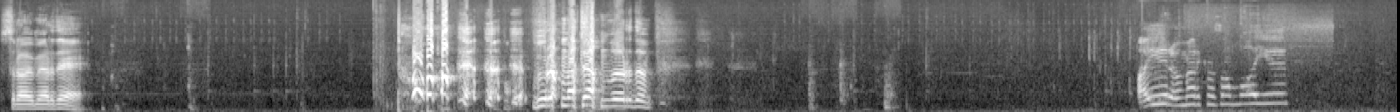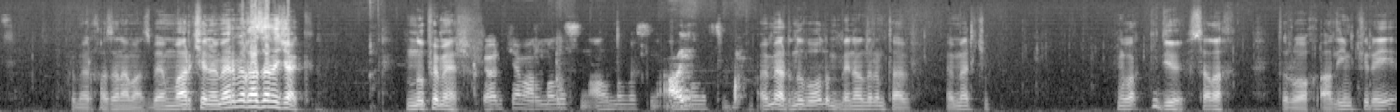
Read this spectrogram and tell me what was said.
Sıra Ömer'de. Vuramadan vurdum. Hayır Ömer kazanma hayır. Ömer kazanamaz. Ben varken Ömer mi kazanacak? Noob Ömer. Görkem almalısın almalısın Ay. almalısın. Ömer noob oğlum ben alırım tabi. Ömer kim? Bak gidiyor salak. Dur bak alayım küreği.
